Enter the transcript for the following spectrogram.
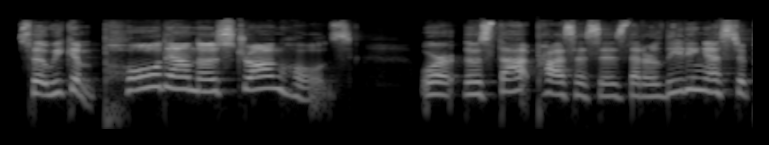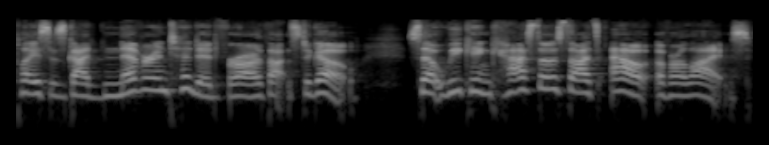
so that we can pull down those strongholds or those thought processes that are leading us to places God never intended for our thoughts to go, so that we can cast those thoughts out of our lives.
